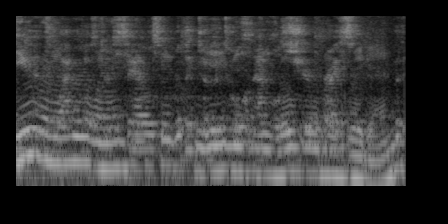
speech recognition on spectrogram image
Do you remember when I had to create this Over and over again?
